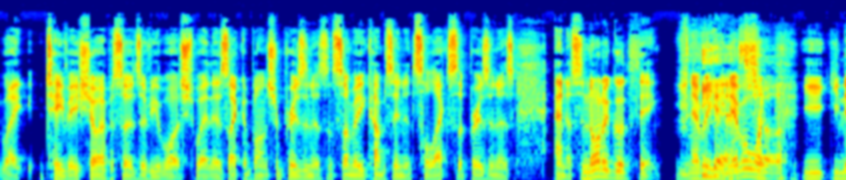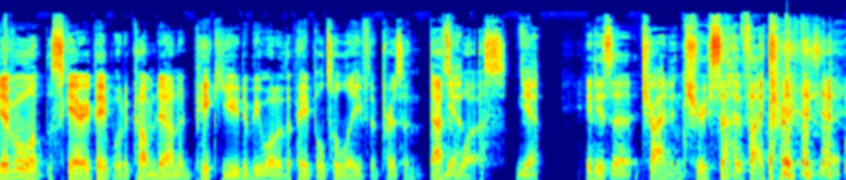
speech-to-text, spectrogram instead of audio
like TV show episodes have you watched where there's like a bunch of prisoners and somebody comes in and selects the prisoners and it's not a good thing. You never Yeah, you never sure. want you, you never want the scary people to come down and pick you to be one of the people to leave the prison. That's Yeah. worse. Yeah, it is a tried and true sci-fi trope, isn't it?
